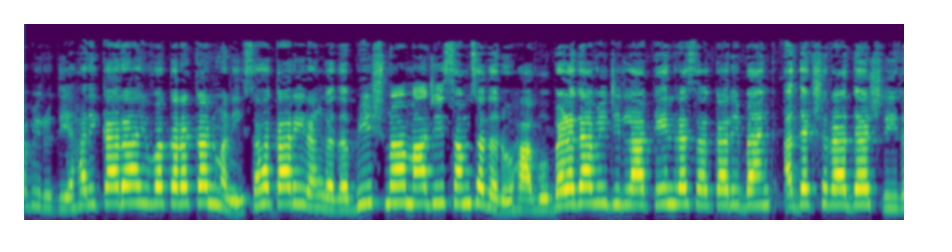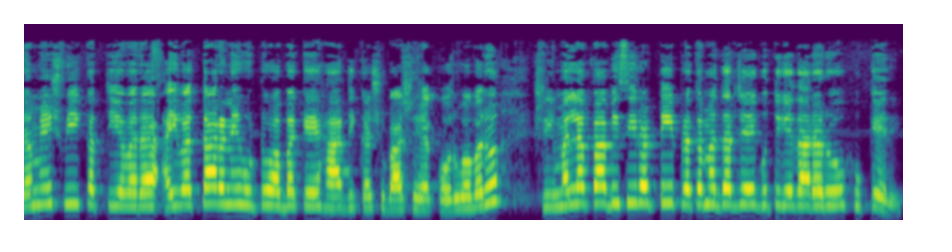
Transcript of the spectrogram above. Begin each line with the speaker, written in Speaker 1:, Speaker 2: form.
Speaker 1: ಅಭಿವೃದ್ಧಿ ಹರಿಕಾರ ಯುವಕರ ಕಣ್ಮಣಿ, ಸಹಕಾರಿ ರಂಗದ ಭೀಷ್ಮ, ಮಾಜಿ ಸಂಸದರು ಹಾಗೂ ಬೆಳಗಾವಿ ಜಿಲ್ಲಾ ಕೇಂದ್ರ ಸಹಕಾರಿ ಬ್ಯಾಂಕ್ ಅಧ್ಯಕ್ಷರಾದ ಶ್ರೀ ರಮೇಶ್ ವಿ. ಕತ್ತಿಯವರ ಐವತ್ತಾರನೇ ಹುಟ್ಟುಹಬ್ಬಕ್ಕೆ ಹಾರ್ದಿಕ ಶುಭಾಶಯ ಕೋರುವವರು ಶ್ರೀ ಮಲ್ಲಪ್ಪ ಬಿಸಿರೊಟ್ಟಿ ಪ್ರಥಮ ದರ್ಜೆ ಗುತ್ತಿಗೆದಾರರು ಹುಕ್ಕೇರಿ.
